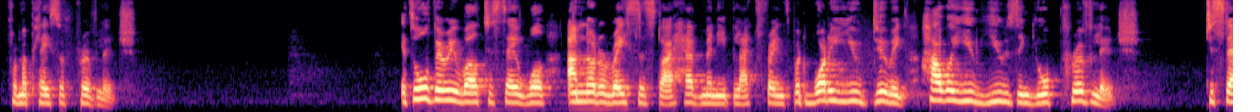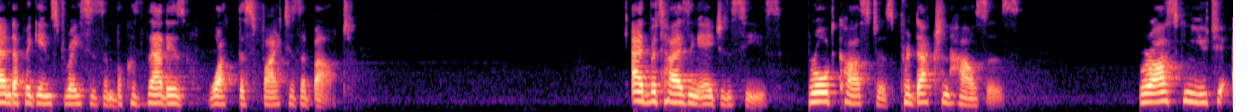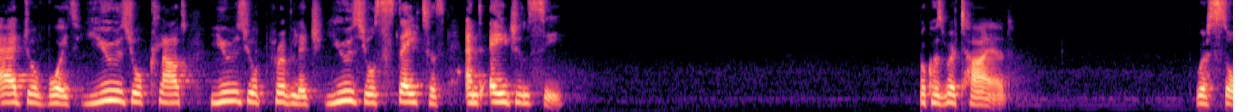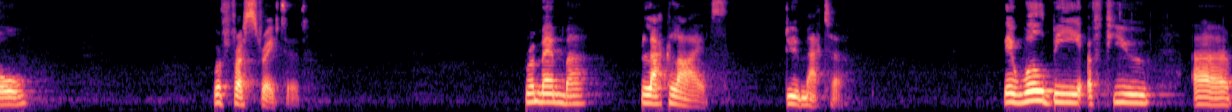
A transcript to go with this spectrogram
from a place of privilege. It's all very well to say, well, I'm not a racist, I have many black friends, but what are you doing? How are you using your privilege? To stand up against racism because that is what this fight is about. Advertising agencies, broadcasters, production houses. We're asking you to add your voice, use your clout, use your privilege, use your status and agency. Because we're tired, we're sore, we're frustrated. Remember, Black lives do matter. There will be a few uh,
